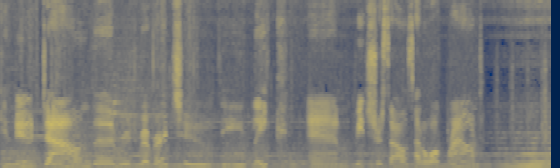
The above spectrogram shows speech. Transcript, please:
canoed down the Rouge River to the lake and beached ourselves, had a walk around.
